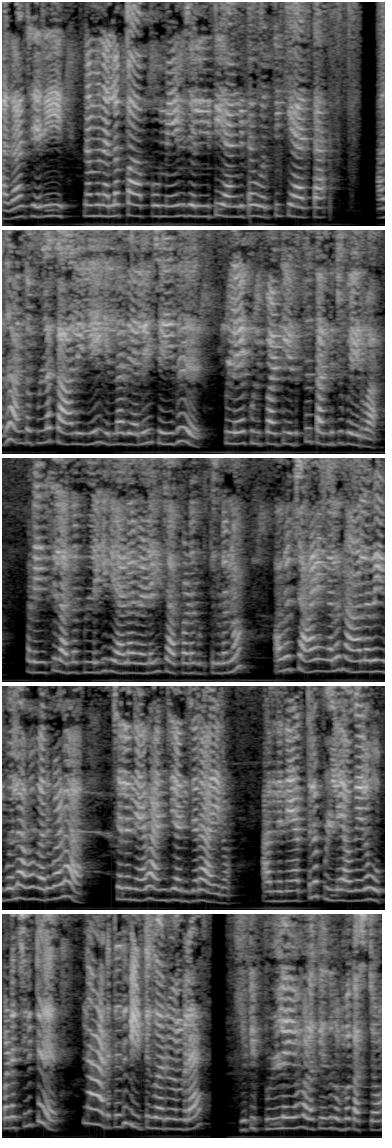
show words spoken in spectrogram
அதான் சரி நம்ம நல்லா பார்ப்போமேன்னு சொல்லிட்டு என்கிட்ட ஒருத்தி கேட்டா. அது அந்த பிள்ளை காலையிலேயே எல்லா வேலையும் செய்து பிள்ளைய குளிப்பாட்டி எடுத்து தந்துட்டு போயிடுவா கடைசியில் அந்த பிள்ளைக்கு வேலை வேலையும் சாப்பாடை கொடுத்துக்கிடணும் அப்புறம் சாயங்காலம் நாலரை போல அவள் வருவாளா? சில நேரம் அஞ்சு அஞ்சரை ஆயிரும். அந்த நேரத்துல பிள்ளைய அவகையில ஒப்படைச்சுக்கிட்டு நான் அடுத்தது வீட்டுக்கு வருவேன்ல ஏட்டி பிள்ளையும் வளர்க்கறது ரொம்ப கஷ்டம்.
